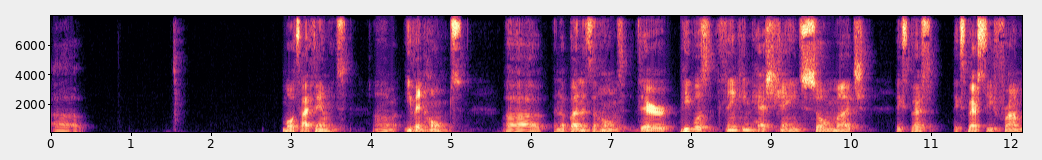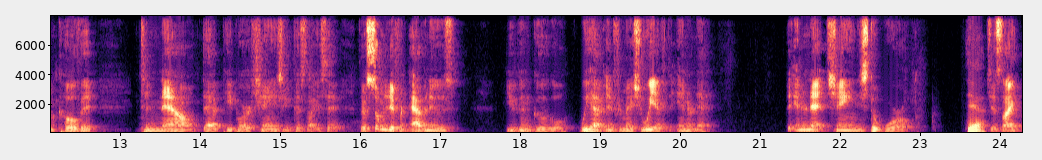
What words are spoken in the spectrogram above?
uh, multifamilies, um, even homes, uh, an abundance of homes. Their people's thinking has changed so much, especially especially from COVID to now that people are changing. Because, like I said, there's so many different avenues. You can Google. We have information. We have the internet. The internet changed the world. Yeah. Just like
